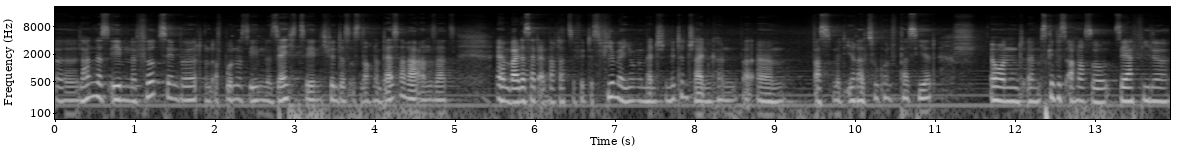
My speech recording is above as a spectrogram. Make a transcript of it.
äh, Landesebene 14 wird und auf Bundesebene 16. Ich finde, das ist noch ein besserer Ansatz, ähm, weil das halt einfach dazu führt, dass viel mehr junge Menschen mitentscheiden können, ähm, was mit ihrer Zukunft passiert. Und ähm, es gibt jetzt auch noch so sehr viele,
